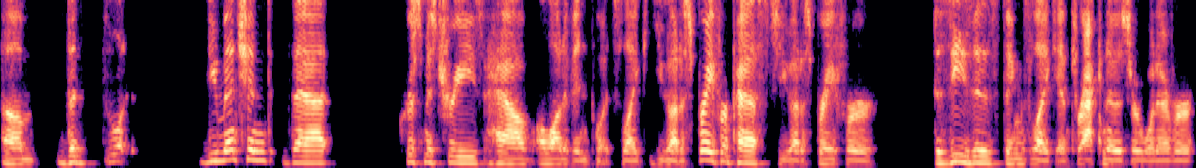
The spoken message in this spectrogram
um, the you mentioned that Christmas trees have a lot of inputs. Like you got to spray for pests, you got to spray for diseases, things like anthracnose or whatever,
